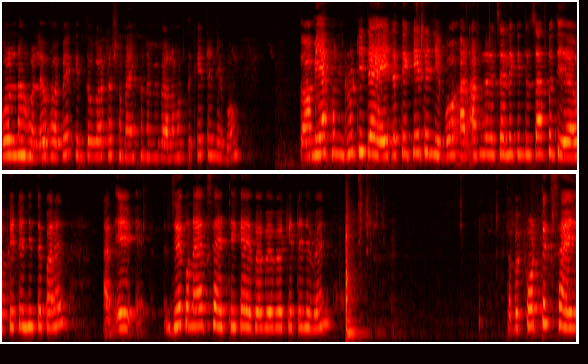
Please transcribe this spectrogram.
গোল না হলেও হবে, কিন্তু কাটার সময় এখন আমি ভালো মতো কেটে নেব। তো আমি এখন রুটিটা এইটাতে কেটে নেব, আর আপনারা চাইলে কিন্তু চাকু দিয়েও কেটে নিতে পারেন। আর এই যে কোনো এক সাইড থেকে এভাবে এভাবে কেটে নেবেন। তবে প্রত্যেক সাইড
